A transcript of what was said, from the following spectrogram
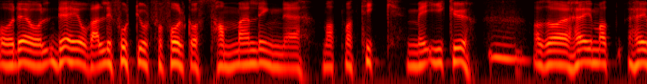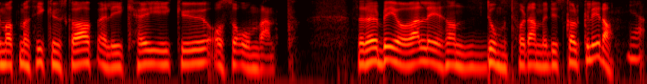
og det, er jo, det er jo veldig fort gjort for folk å sammenligne matematikk med IQ. Altså høy, mat, høy matematikkunnskap er lik høy IQ, og så omvendt. Så det blir jo veldig sånn dumt for dem med dyskalkuli, da. Ja.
